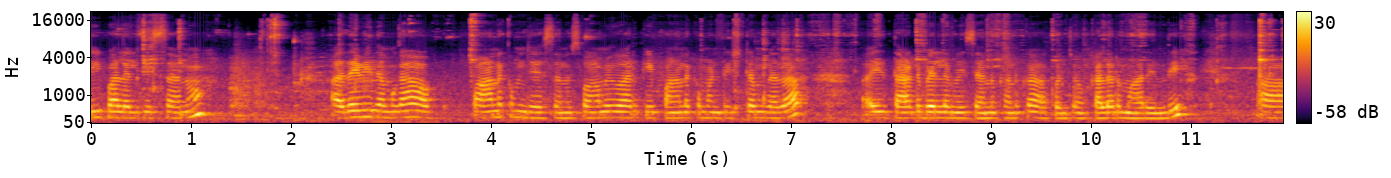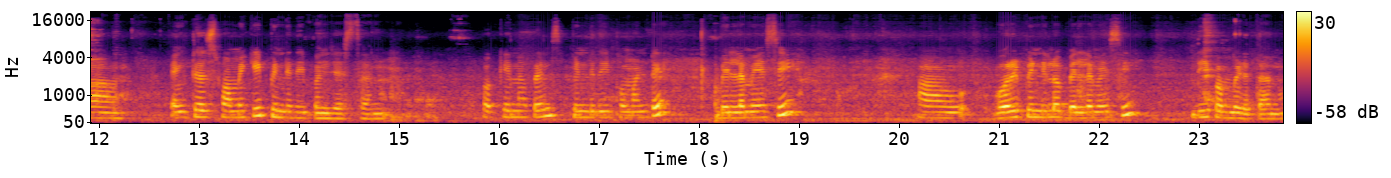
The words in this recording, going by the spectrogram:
దీపాలు వెలిగిస్తాను. అదేవిధంగా పానకం చేస్తాను. స్వామివారికి పానకం అంటే ఇష్టం కదా. ఇది తాటి బెల్లం వేసాను కనుక కొంచెం కలర్ మారింది. వెంకటేశ్వర స్వామికి పిండి దీపం చేస్తాను. ఓకేనా ఫ్రెండ్స్? పిండి దీపం అంటే బెల్లం వేసి వరి పిండిలో బెల్లం వేసి దీపం పెడతాను.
